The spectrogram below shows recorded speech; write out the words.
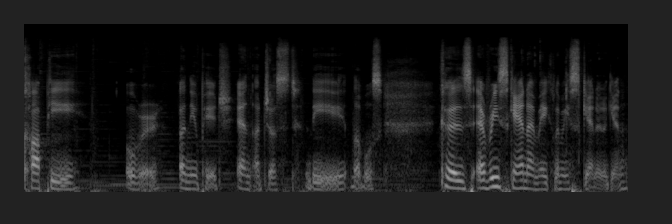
copy over a new page and adjust the levels. Because every scan I make, let me scan it again.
